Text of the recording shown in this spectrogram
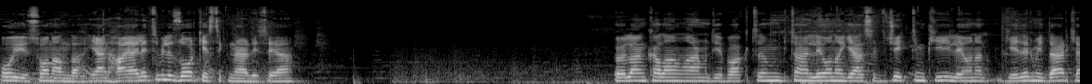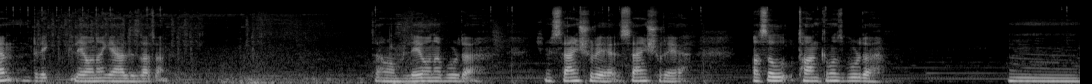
Oy son anda. Yani hayaleti bile zor kestik neredeyse ya. Ölen kalan var mı diye baktım. Bir tane Leona gelse diyecektim ki Leona gelir mi derken direkt Leona geldi zaten. Tamam Leona burada. Şimdi sen şuraya, sen şuraya. Asıl tankımız burada. Hmm.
